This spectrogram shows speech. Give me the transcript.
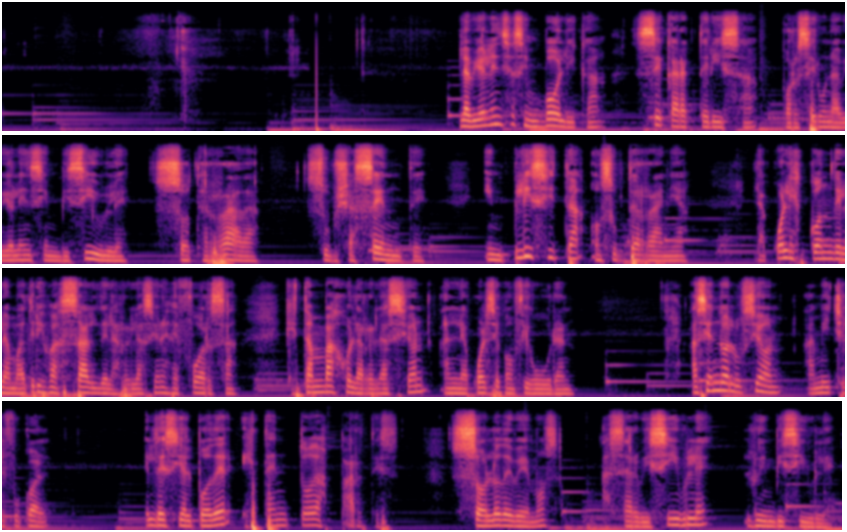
La violencia simbólica se caracteriza por ser una violencia invisible, soterrada, subyacente, implícita o subterránea, la cual esconde la matriz basal de las relaciones de fuerza que están bajo la relación en la cual se configuran. Haciendo alusión a Michel Foucault. Él decía, el poder está en todas partes, solo debemos hacer visible lo invisible.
